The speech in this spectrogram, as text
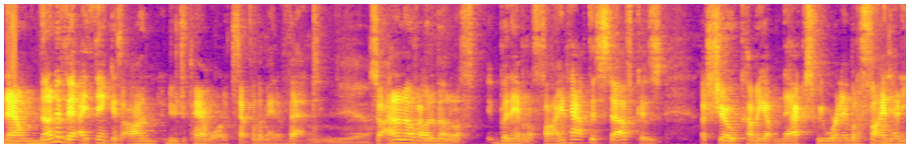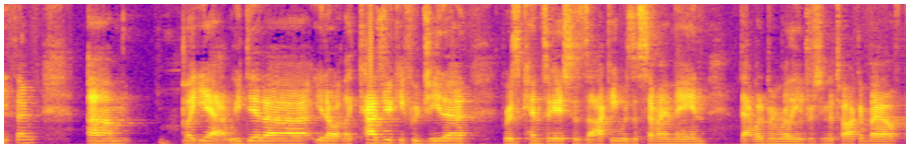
Now, none of it I think is on New Japan World except for the main event. Yeah. So I don't know if I would have been able to, been able to find half this stuff because a show coming up next, we weren't able to find anything. Um, but yeah, we did. Uh, you know, like Kazuyuki Fujita versus Kensuke Sasaki was the semi-main. That would have been really interesting to talk about.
